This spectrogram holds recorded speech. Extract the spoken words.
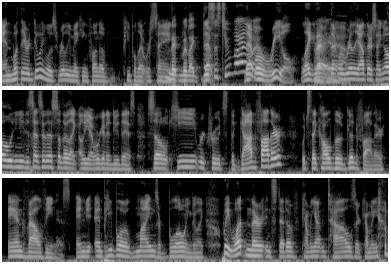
And what they were doing was really making fun of people that were saying That were like, this That- is too violent. that were real like that, Right, that were really out there saying oh you need to censor this so they're like oh yeah we're gonna do this so he recruits the godfather which they call the good father and val venis and you, and people minds are blowing they're like wait what and they're instead of coming out in towels they're coming up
